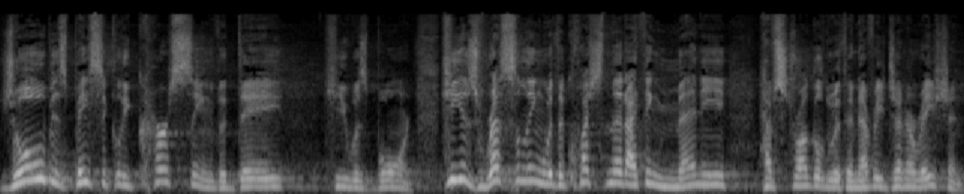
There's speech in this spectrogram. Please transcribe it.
Job is basically cursing the day he was born. He is wrestling with a question that I think many have struggled with in every generation.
